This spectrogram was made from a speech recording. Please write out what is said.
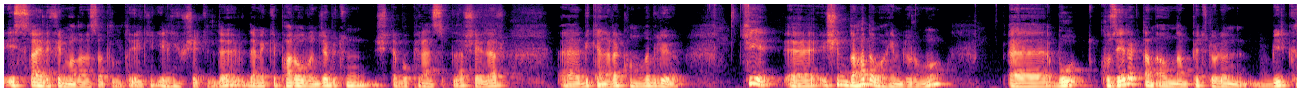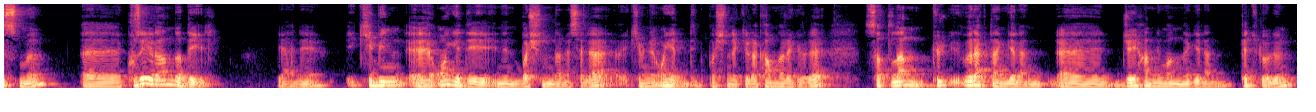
İsrail firmalara satıldı ilginç, ilginç bir şekilde. Demek ki para olunca bütün işte bu prensipler şeyler e, bir kenara konulabiliyor. Ki e, işin daha da vahim durumu e, bu Kuzey Irak'tan alınan petrolün bir kısmı e, Kuzey İran'da değil. Yani 2017'nin başında mesela 2017 başındaki rakamlara göre satılan Türk Irak'tan gelen e, Ceyhan limanına gelen petrolün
